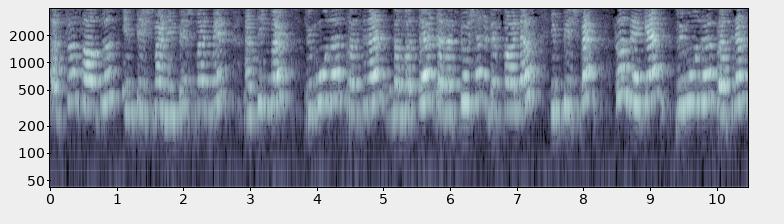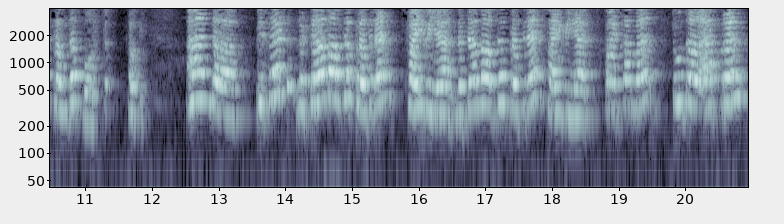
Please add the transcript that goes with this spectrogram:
success of this impeachment. Impeachment means nothing but remove the president. The method, the resolution, it is called as impeachment. So they can remove the president from the post. Okay. And uh, we said the term of the president five year. The term of the president five year. For example, to the April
